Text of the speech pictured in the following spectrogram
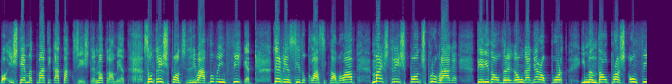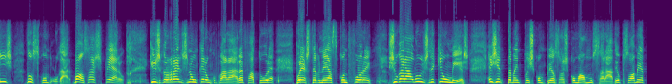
Bom, isto é matemática taxista, naturalmente. São três pontos derivados do Benfica ter vencido o Clássico da Albalade, mais três pontos por o Braga ter ido ao Dragão ganhar ao Porto e mandá-lo para os confins do segundo lugar. Bom, só espero que os guerreiros não queiram comparar a fatura por esta benesse quando forem jogar à luz daqui a um mês. A gente também depois compensa-os com uma almoçarada. Eu, pessoalmente,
